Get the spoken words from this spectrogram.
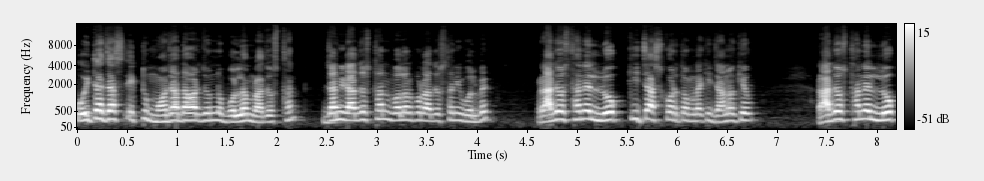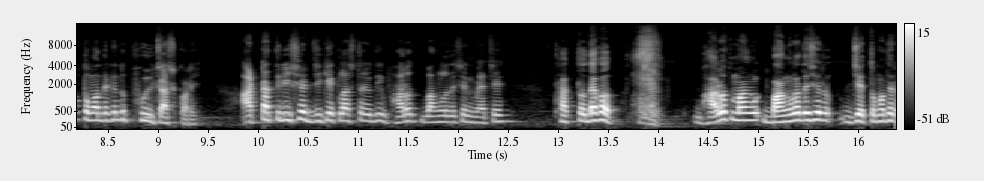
ওইটা জাস্ট একটু মজা দেওয়ার জন্য বললাম রাজস্থান। জানি রাজস্থান বলার পর রাজস্থানই বলবে। রাজস্থানের লোক কি চাষ করে তোমরা কি জানো কেউ? রাজস্থানের লোক তোমাদের কিন্তু ফুল চাষ করে। আটটা তিরিশের জিকে ক্লাসটা যদি ভারত বাংলাদেশের ম্যাচে থাকতো। দেখো, ভারত বাংলাদেশের যে তোমাদের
